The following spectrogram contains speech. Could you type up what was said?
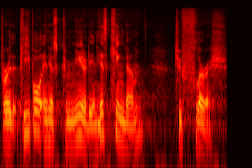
for the people in his community, in his kingdom, to flourish.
